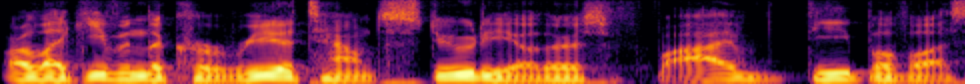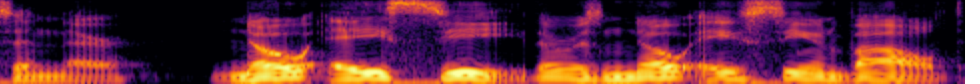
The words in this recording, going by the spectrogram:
Or like even the Koreatown studio, there's five deep of us in there. No AC. There was no AC involved.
